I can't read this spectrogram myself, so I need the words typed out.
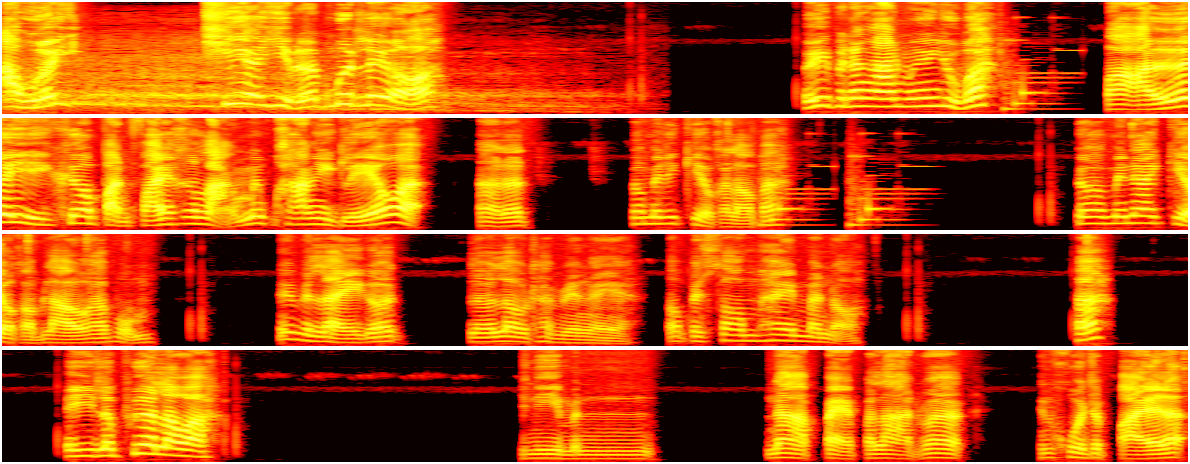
เอาเฮ้ยเชี่ยหยิบแล้วมืดเลยเหรอ เฮ้ยพนักงานมึงยังอยู่ปะป่าเอ้ยเครื่องปั่นไฟข้างหลังไม่พังอีกแล้วอะ อ่าแล้วก็ไม่ได้เกี่ยวกับเราปะก็ไม่น่าเกี่ยวกับเราครับ ผม ไม่เป็นไรก็แล้วเราทำยังไงอะต้องไปซ่อมให้มันหรอ ฮะไอ้แล้วเพื่อนเราอะที่นี่มันน่าแปลกประหลาดมากฉันควรจะไปแล้ว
